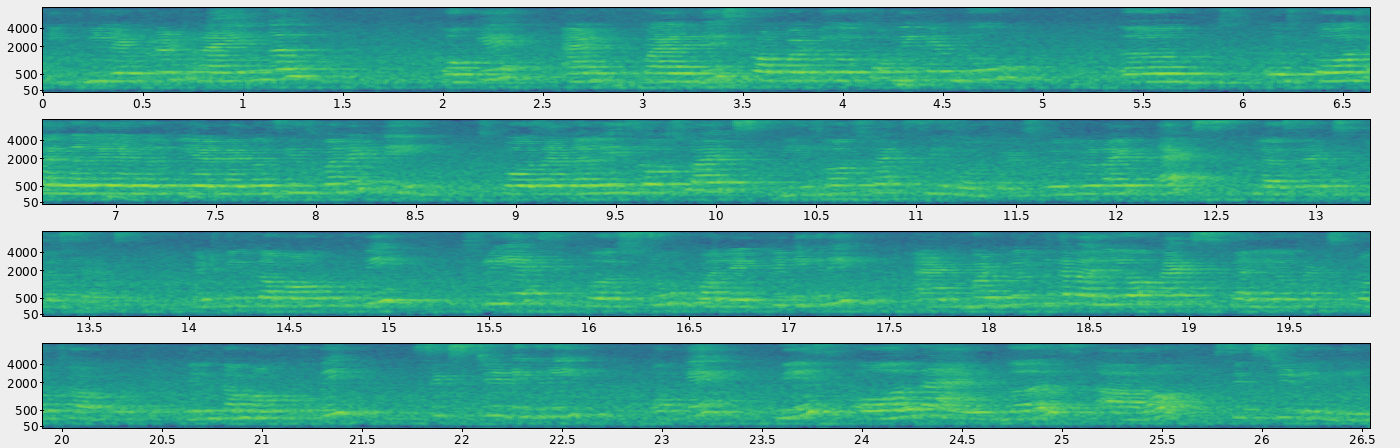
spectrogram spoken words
equilateral triangle. Okay, and by this property also we can do uh, suppose angle A, angle B and angle C is 180. Suppose angle A is also x, B is also x, C is also x. We will write x plus x plus x. It will come out to be 3x equals to 180 degree and what will be the value of x? Value of x comes out will come out to be 60 degree. Okay, means all the angles are of 60 degree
